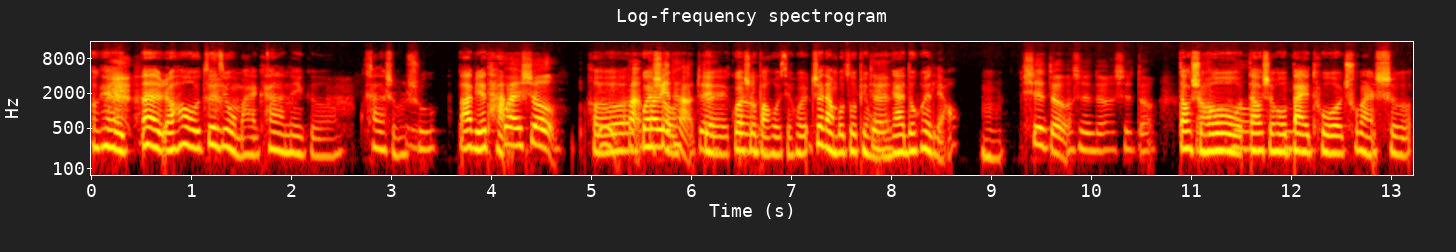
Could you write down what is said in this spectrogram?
？OK，那然后最近我们还看了那个看了什么书？巴别塔怪兽和怪兽、对怪兽嗯。保护协会、这两部作品，我们应该都会聊。嗯，是的，是的，是的，到时候到时候嗯。拜托出版社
